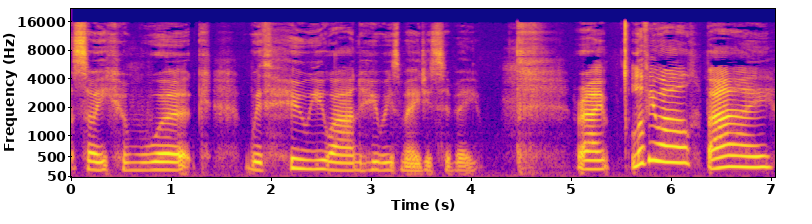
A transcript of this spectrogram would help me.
so He can work with who you are and who He's made you to be. Right. Love you all. Bye.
